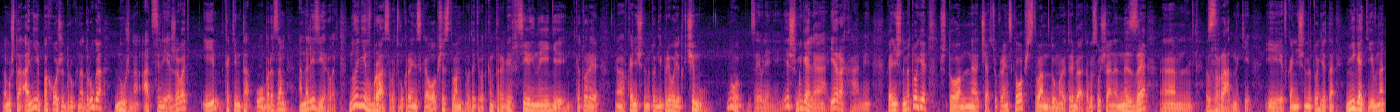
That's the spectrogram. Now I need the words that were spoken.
потому что они похожи друг на друга, нужно отслеживать и каким-то образом анализировать. Но и не вбрасывать в украинское общество вот эти вот контроверсийные идеи, которые э, в конечном итоге приводят к чему? ну, заявления и Шмыгаля, и Рахами. В конечном итоге, что часть украинского общества думает, ребята, вы случайно не зе эм, зрадники. И в конечном итоге это негативно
